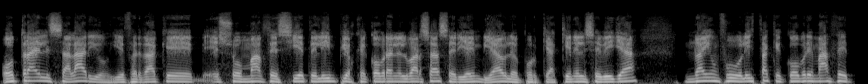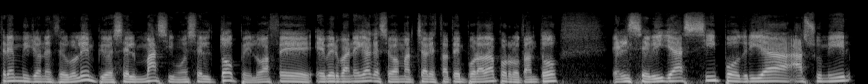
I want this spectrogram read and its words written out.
Otra, el salario. Y es verdad que esos más de siete limpios que cobra en el Barça sería inviable, porque aquí en el Sevilla no hay un futbolista que cobre más de 3 millones de euros limpios. Es el máximo, es el tope. Lo hace Ever Banega, que se va a marchar esta temporada. Por lo tanto, el Sevilla sí podría asumir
